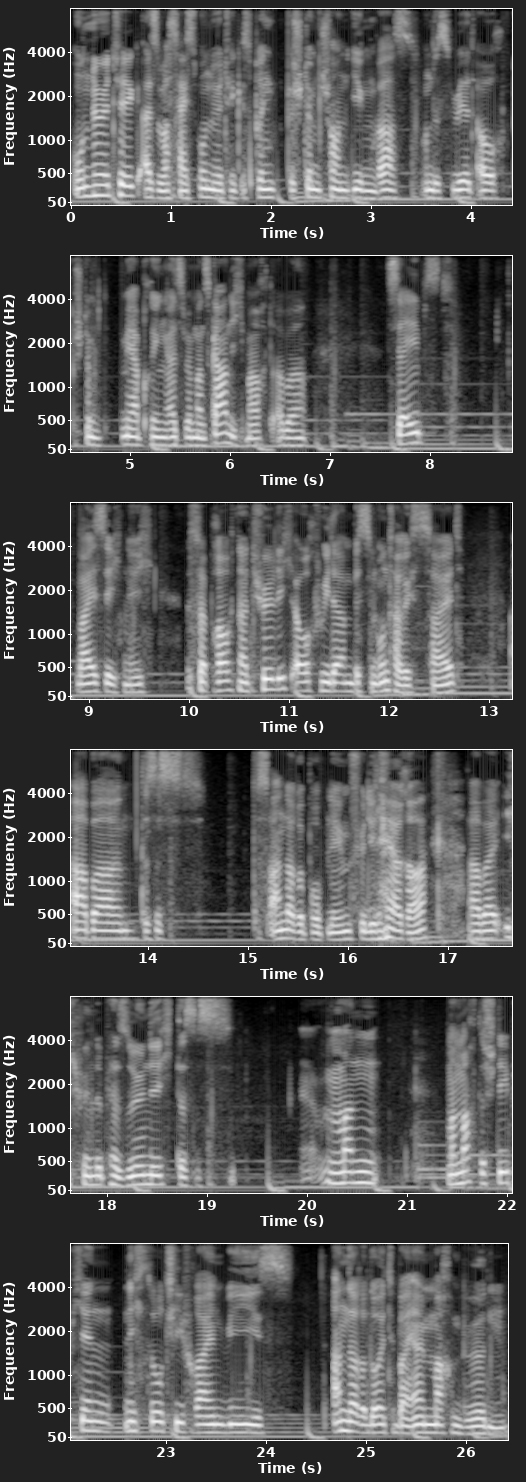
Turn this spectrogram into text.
unnötig. Also was heißt unnötig? Es bringt bestimmt schon irgendwas. Und es wird auch bestimmt mehr bringen, als wenn man es gar nicht macht. Aber selbst weiß ich nicht. Es verbraucht natürlich auch wieder ein bisschen Unterrichtszeit. Aber das ist das andere Problem für die Lehrer. Aber ich finde persönlich, dass es man man macht das Stäbchen nicht so tief rein, wie es andere Leute bei einem machen würden.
